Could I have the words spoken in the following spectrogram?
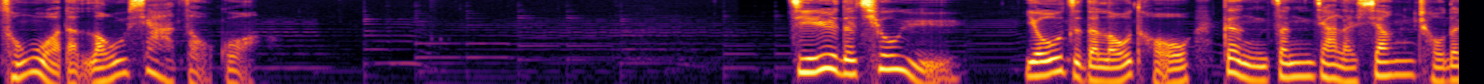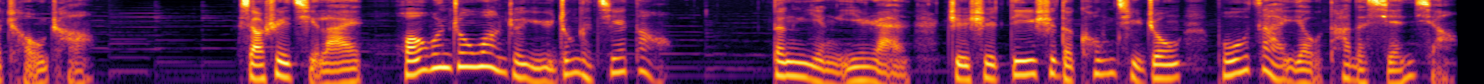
从我的楼下走过。几日的秋雨，游子的楼头更增加了乡愁的惆怅。小睡起来，黄昏中望着雨中的街道，灯影依然，只是滴湿的空气中不再有他的闲想。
